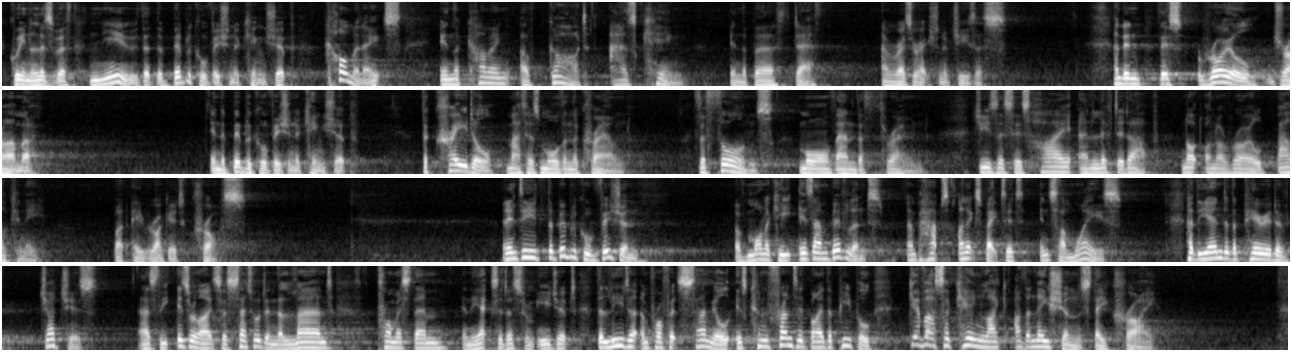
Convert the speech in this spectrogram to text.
Queen Elizabeth knew that the biblical vision of kingship culminates in the coming of God as king in the birth, death, and resurrection of Jesus. And in this royal drama, in the biblical vision of kingship, the cradle matters more than the crown, the thorns more than the throne. Jesus is high and lifted up, not on a royal balcony, but a rugged cross. And indeed, the biblical vision of monarchy is ambivalent and perhaps unexpected in some ways. At the end of the period of Judges, as the Israelites are settled in the land promised them in the Exodus from Egypt, the leader and prophet Samuel is confronted by the people. Give us a king like other nations, they cry.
